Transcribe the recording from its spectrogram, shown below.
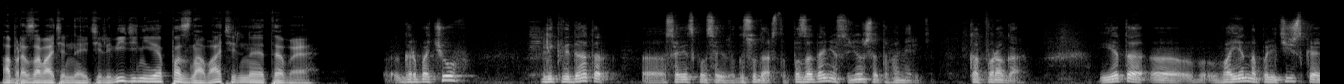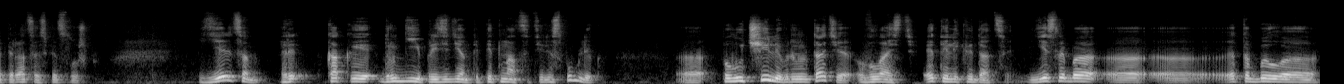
Образовательное телевидение, познавательное ТВ. Горбачев – ликвидатор э, Советского Союза, государства, по заданию Соединенных Штатов Америки, как врага. И это э, военно-политическая операция спецслужб. Ельцин, как и другие президенты 15 республик, э, получили в результате власть этой ликвидации. Если бы это был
